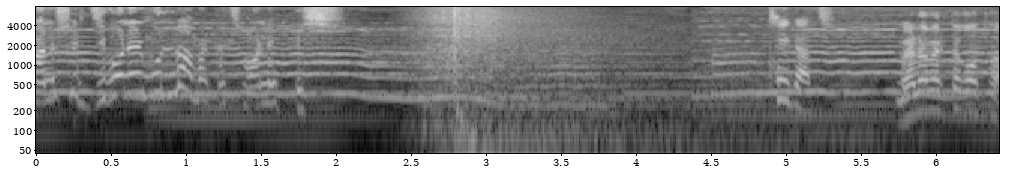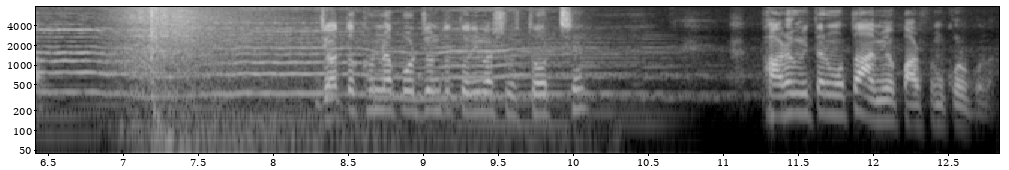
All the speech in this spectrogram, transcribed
মানুষের জীবনের মূল্য আমার কাছে অনেক বেশি। ঠিক আছে। ম্যাডাম একটা কথা। যতক্ষণ না পর্যন্ত তনিমা সুস্থ হচ্ছে, পারমিতার মতো আমিও পারফর্ম করব না।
